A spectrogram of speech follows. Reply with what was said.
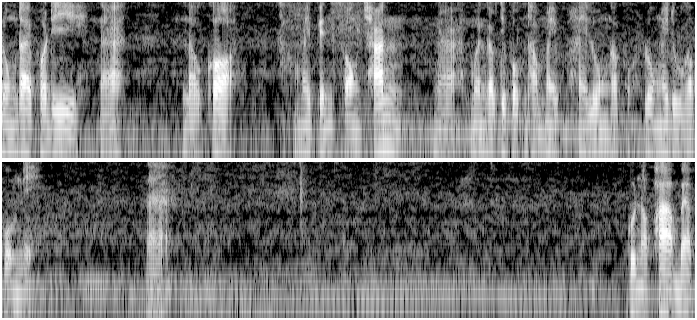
ลงได้พอดีนะแล้วก็ทำให้เป็น 2 ชั้นนะเหมือนกับที่ผมทำให้ให้ลงครับลงให้ดูครับผมนี่นะคุณภาพแบบ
